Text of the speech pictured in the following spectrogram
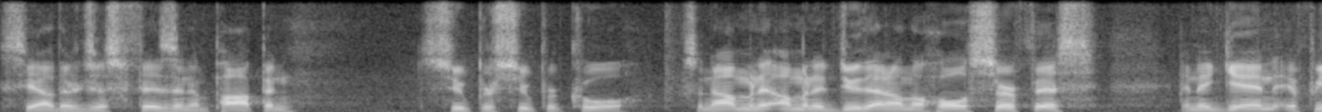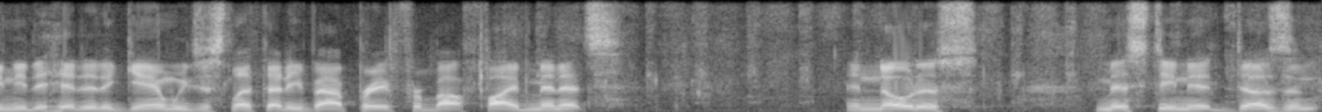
See how they're just fizzing and popping? Super, super cool. So now I'm gonna, I'm gonna do that on the whole surface. And again, if we need to hit it again, we just let that evaporate for about five minutes. And notice, misting it doesn't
